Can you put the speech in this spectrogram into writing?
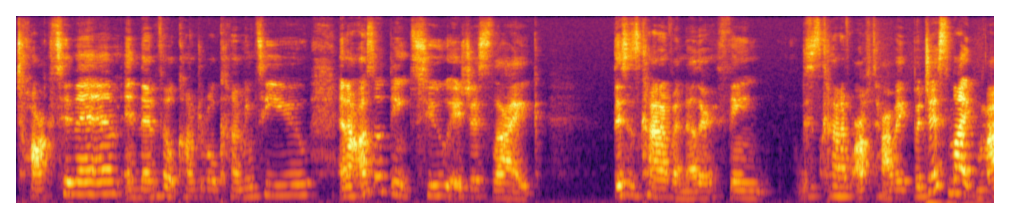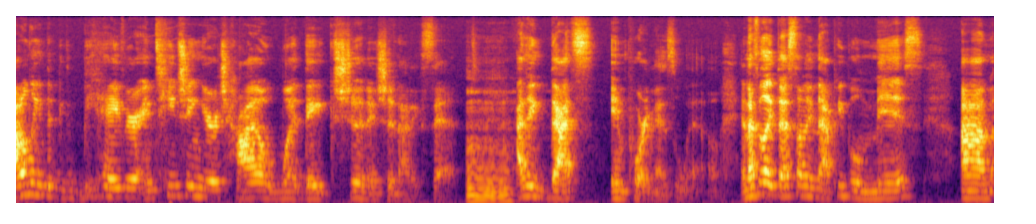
talk to them and then feel comfortable coming to you. And I also think too is just like this is kind of another thing this is kind of off topic, but just like modeling the behavior and teaching your child what they should and should not accept. Mm-hmm. I think that's important as well. And I feel like that's something that people miss. Um,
